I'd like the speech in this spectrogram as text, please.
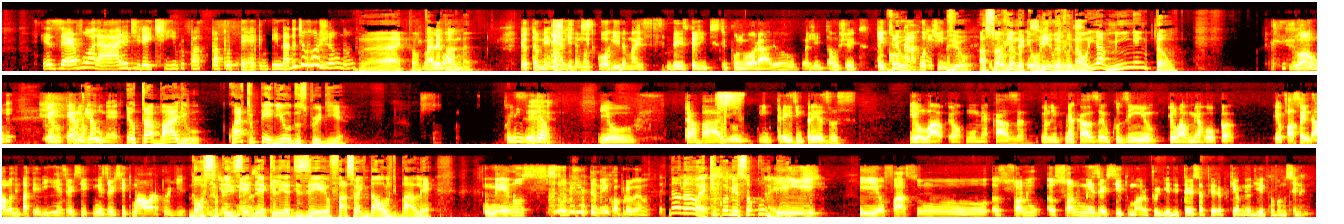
Reservo o horário direitinho pro pa- papo técnico. Não tem nada de rojão, não. Ah, então tá Vai levando. né? Eu também. Minha vida é muito corrida, mas desde que a gente estipule um horário, a gente dá um jeito. Tem que Viu? colocar na rotina. Viu? A sua problema- vida é eu corrida, Vinão. E a minha, então? João, eu não quero entrar Eu, no mérito. eu trabalho quatro períodos por dia. Pois Então. é. Eu trabalho em três empresas. Eu, lavo, eu arrumo minha casa, eu limpo minha casa, eu cozinho, eu lavo minha roupa. Eu faço ainda aula de bateria e exercito, me exercito uma hora por dia. Nossa, eu pensei menos, que ele ia dizer, eu faço ainda aula de balé. menos. Poderia também, qual o problema? Não, não, é que começou com B. E, e eu faço. Eu só, não, eu só não me exercito uma hora por dia de terça-feira, porque é o meu dia que eu vou no cinema.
